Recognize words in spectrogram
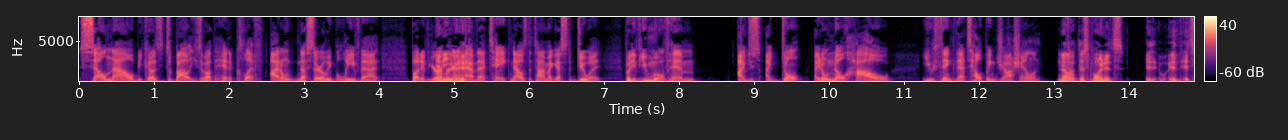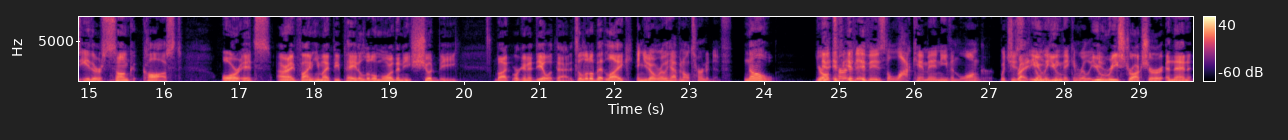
sell now because it's about he's about to hit a cliff. I don't necessarily believe that, but if you're And ever going to have that take, now's the time I guess to do it. But if you move him, I just I don't I don't know how you think that's helping Josh Allen. No, at this point, it's it, it, it's either sunk cost or it's all right. Fine, he might be paid a little more than he should be, but we're going to deal with that. It's a little bit like And you don't really have an alternative. no. Your If- if- alternative if- is to lock him in even longer, which is right, the you- only you- thing they can really do. you do. restructure, and then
